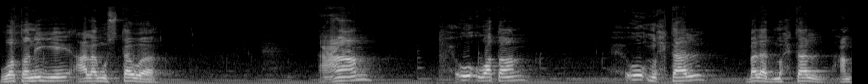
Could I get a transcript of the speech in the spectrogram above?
وطنية على مستوى عام حقوق وطن حقوق محتل بلد محتل عم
